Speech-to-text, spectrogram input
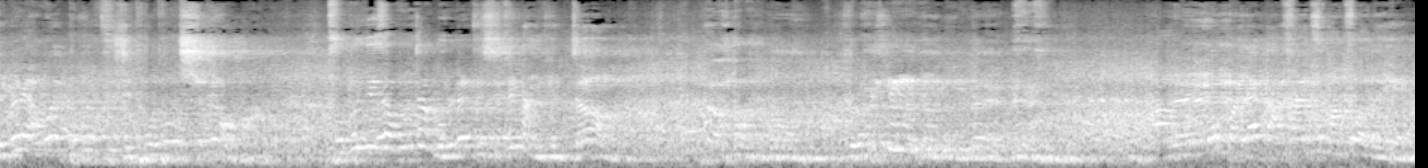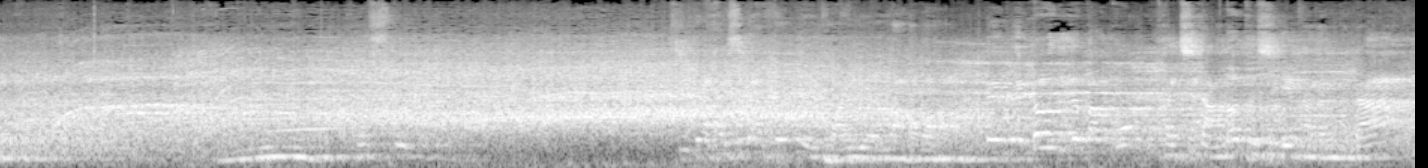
你们两位不会自己偷偷吃肉吗？두 분이서 혼자 몰래 드시진 않겠죠? 그럴 수 있는데. 我本来打算这么做的耶。记得还是要分给团员嘛，好不好？对对，豆子的包括같이나눠드시기바랍니다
